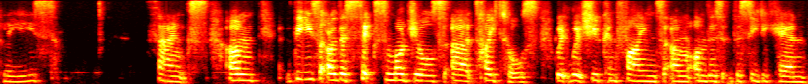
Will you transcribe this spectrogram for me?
please. Thanks. Um, these are the six modules uh, titles which, which, you can find um, on the, the CDKN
